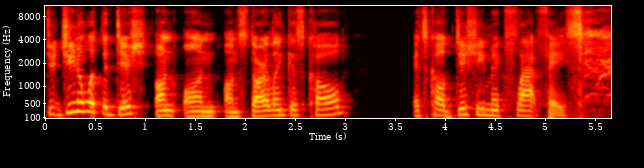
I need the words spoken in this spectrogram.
do, do you know what the dish on on on Starlink is called? It's called Dishy McFlatface.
